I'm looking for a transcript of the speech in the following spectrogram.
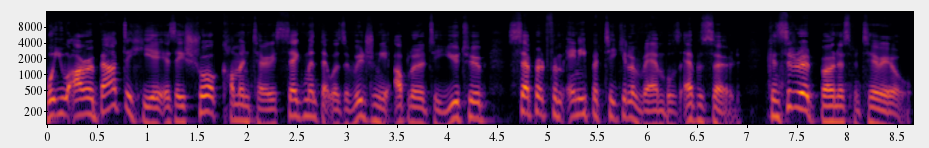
What you are about to hear is a short commentary segment that was originally uploaded to YouTube, separate from any particular Rambles episode. Consider it bonus material.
